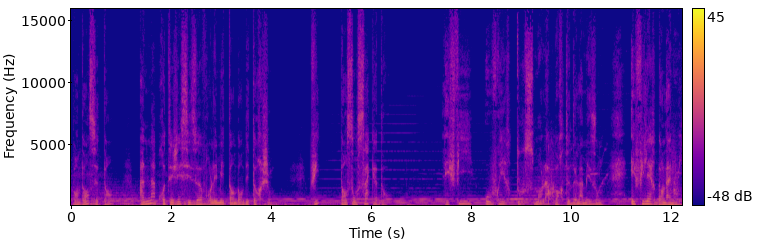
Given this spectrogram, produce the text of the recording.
Pendant ce temps, Anna protégeait ses œuvres en les mettant dans des torchons, puis dans son sac à dos. Les filles ouvrirent doucement la porte de la maison et filèrent dans la nuit.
